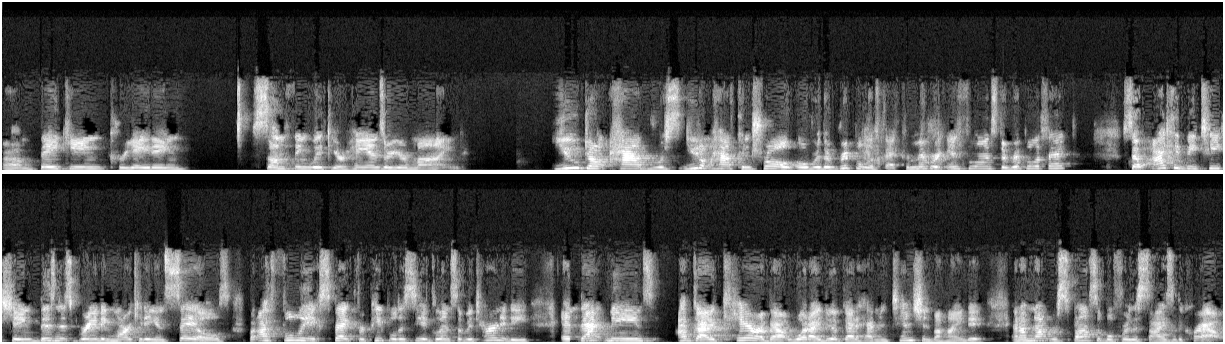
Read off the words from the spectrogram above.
um, baking, creating something with your hands or your mind, you don't have you don't have control over the ripple effect remember influence the ripple effect so i could be teaching business branding marketing and sales but i fully expect for people to see a glimpse of eternity. And that means i've got to care about what i do. I've got to have intention behind it. And i'm not responsible for the size of the crowd.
